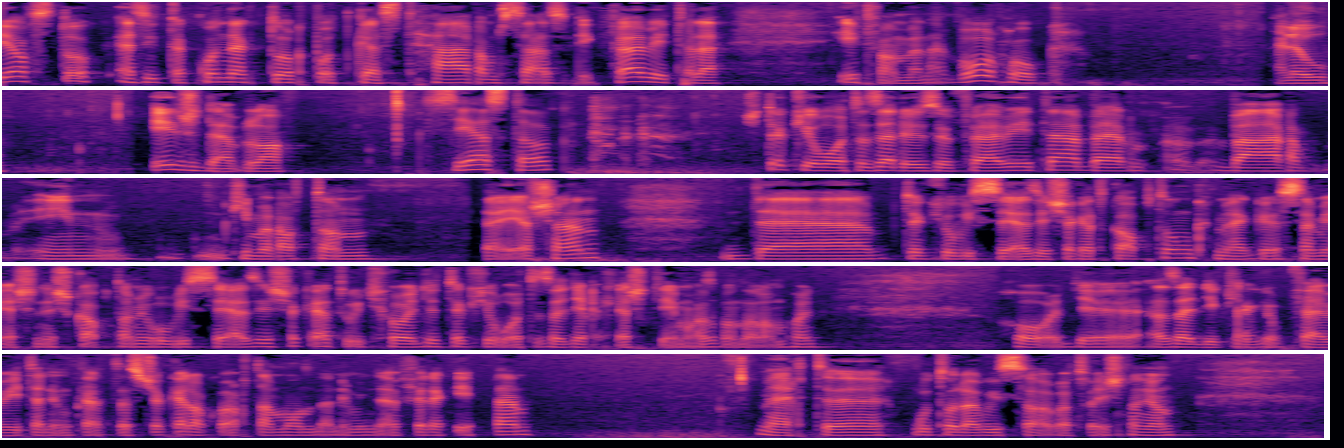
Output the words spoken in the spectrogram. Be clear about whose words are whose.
Speaker 1: Sziasztok! Ez itt a Connector Podcast 300. felvétele. Itt van velem Borhók.
Speaker 2: Hello!
Speaker 1: És Devla.
Speaker 3: Sziasztok!
Speaker 1: És tök jó volt az előző felvétel, bár, bár én kimaradtam teljesen, de tök jó visszajelzéseket kaptunk, meg személyesen is kaptam jó visszajelzéseket, úgyhogy tök jó volt ez a gyerekes téma, azt gondolom, hogy hogy az egyik legjobb felvételünk lett, ezt csak el akartam mondani mindenféleképpen mert uh, utólag visszahallgatva is nagyon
